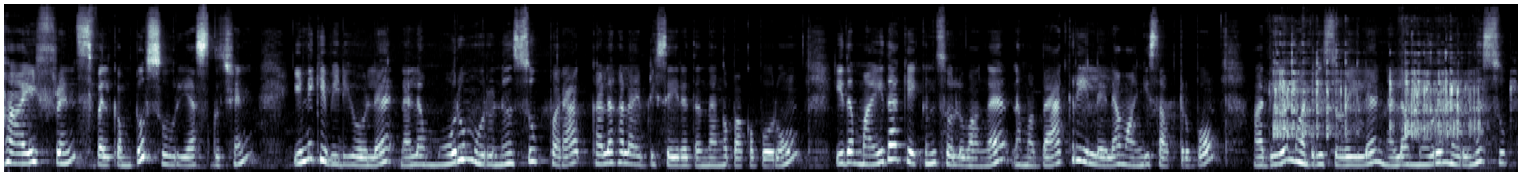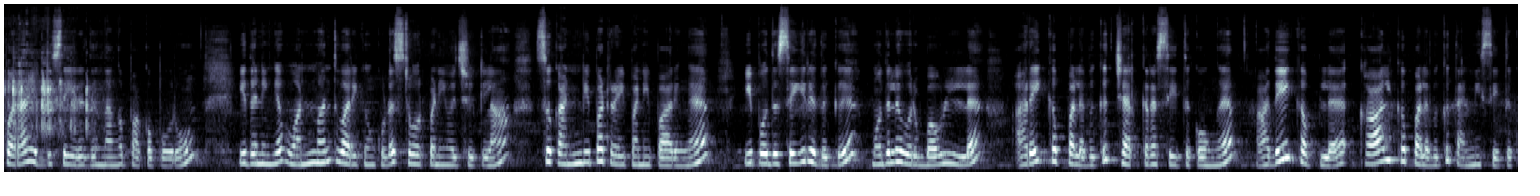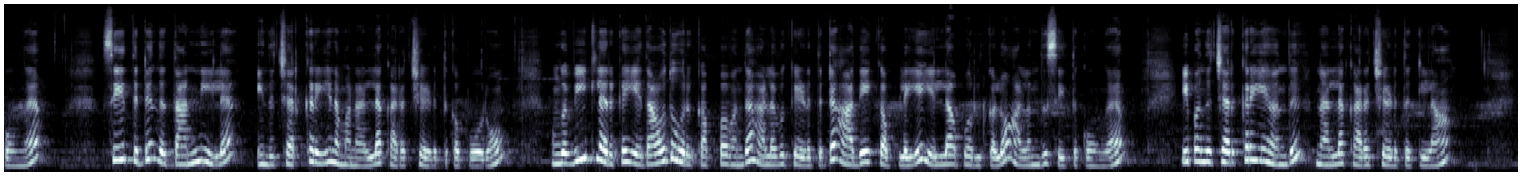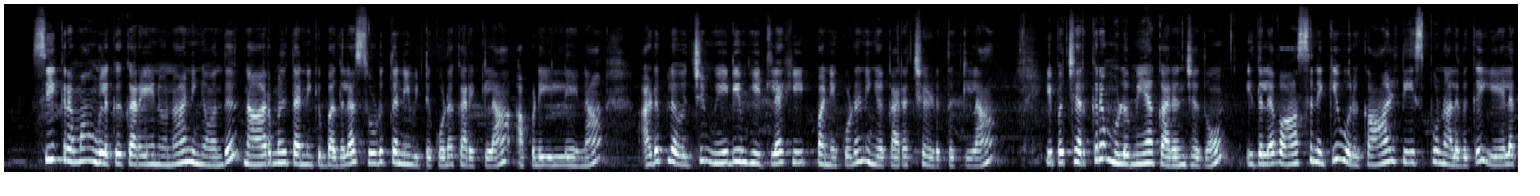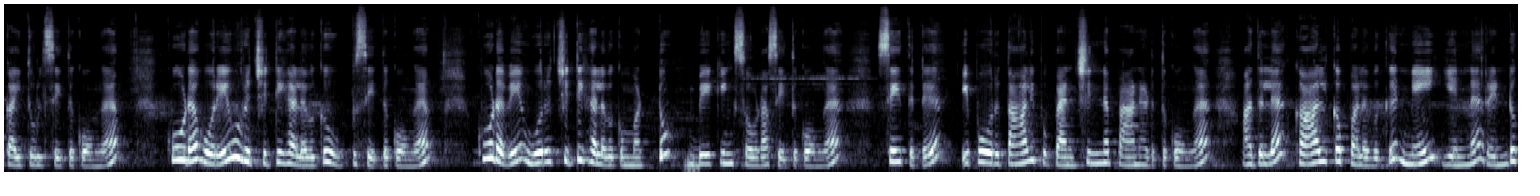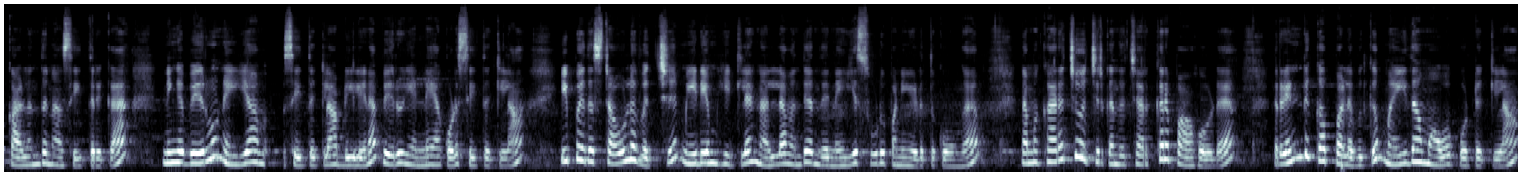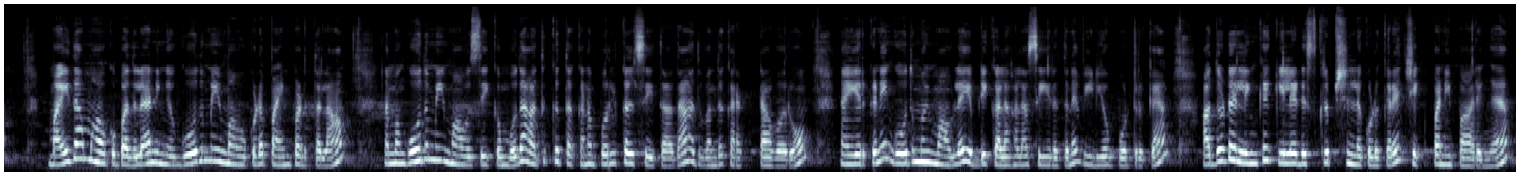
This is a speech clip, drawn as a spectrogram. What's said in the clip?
Hi friends welcome to Surya's kitchen இன்றைக்கி வீடியோவில் நல்லா மொறு மொறுன்னு சூப்பராக கலகலா எப்படி செய்கிறதுன்னு தாங்க பார்க்க போகிறோம் இதை மைதா கேக்குன்னு சொல்லுவாங்க. நம்ம பேக்கரியிலலாம் வாங்கி சாப்பிட்ருப்போம் அதே மாதிரி சுவையில் நல்லா மொறு மொறுன்னு சூப்பராக எப்படி செய்கிறதுன்னு தாங்க பார்க்க போகிறோம் இதை நீங்கள் ஒன் மந்த் வரைக்கும் கூட ஸ்டோர் பண்ணி வச்சுக்கலாம். ஸோ கண்டிப்பாக ட்ரை பண்ணி பாருங்கள் இப்போ இது செய்கிறதுக்கு முதல்ல ஒரு பவுலில் அரை கப் அளவுக்கு சர்க்கரை சேர்த்துக்கோங்க. அதே கப்பில் கால் கப் அளவுக்கு தண்ணி சேர்த்துக்கோங்க. சேர்த்துட்டு இந்த தண்ணியில் இந்த சர்க்கரையை நம்ம நல்லா கரைச்சி எடுத்துக்க போகிறோம் உங்கள் வீட்டில் இருக்க ஏதாவது ஒரு கப்பை வந்து அளவுக்கு எடுத்துகிட்டு அதே கப்லேயே எல்லா பொருட்களும் அளந்து சேர்த்துக்கோங்க. இப்போ இந்த சர்க்கரையை வந்து நல்லா கரைச்சி எடுத்துக்கலாம். சீக்கிரமாக உங்களுக்கு கரையணும்னா நீங்கள் வந்து நார்மல் தண்ணிக்கு பதிலாக சுடு தண்ணி விட்டு கூட கரைக்கலாம். அப்படி இல்லைன்னா அடுப்பில் வச்சு மீடியம் ஹீட்டில் ஹீட் பண்ணி கூட நீங்கள் கரைச்சி எடுத்துக்கலாம். இப்போ சர்க்கரை முழுமையாக கரைஞ்சதும் இதில் வாசனைக்கு ஒரு கால் டீஸ்பூன் அளவுக்கு ஏலக்காய் தூள் சேர்த்துக்கோங்க. கூட ஒரே ஒரு சிட்டிகை அளவுக்கு உப்பு சேர்த்துக்கோங்க. கூடவே ஒரு சிட்டிகை அளவுக்கு மட்டும் பேக்கிங் சோடா சேர்த்துக்கோங்க. சேர்த்துட்டு இப்போ ஒரு தாளிப்பு பேன் சின்ன பேன் எடுத்துக்கோங்க. அதில் கால் கப் அளவுக்கு நெய் எண்ணெய் ரெண்டும் கலந்து நான் சேர்த்துருக்கேன். நீங்கள் வெறும் நெய்யாக சேர்த்துக்கலாம். அப்படி இல்லைன்னா வெறும் எண்ணெயாக கூட சேர்த்துக்கலாம். இப்போ இதை ஸ்டவ்வில் வச்சு மீடியம் ஹீட்டில் நல்லா வந்து அந்த நெய்யை சூடு பண்ணி எடுத்துக்கோங்க. நம்ம கரைச்சி வச்சுருக்க அந்த சர்க்கரை பாகோட ரெண்டு கப் அளவுக்கு மைதா மாவை போட்டுக்கலாம். மைதா மாவுக்கு பதிலாக நீங்கள் கோதுமை மாவு கூட பயன்படுத்தலாம். நம்ம கோதுமை மாவு சேர்க்கும் போது அதுக்கு தக்கன பொருட்கள் சேர்த்தா தான் அது வந்து கரெக்டாக வரும். நான் ஏற்கனவே கோதுமை மாவில் எப்படி கலகலாக செய்கிறதுன்னு வீடியோ போட்டிருக்கேன். அதோட லிங்க்கை கீழே டிஸ்கிரிப்ஷனில் கொடுக்குறேன். செக் பண்ணி பாருங்கள்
